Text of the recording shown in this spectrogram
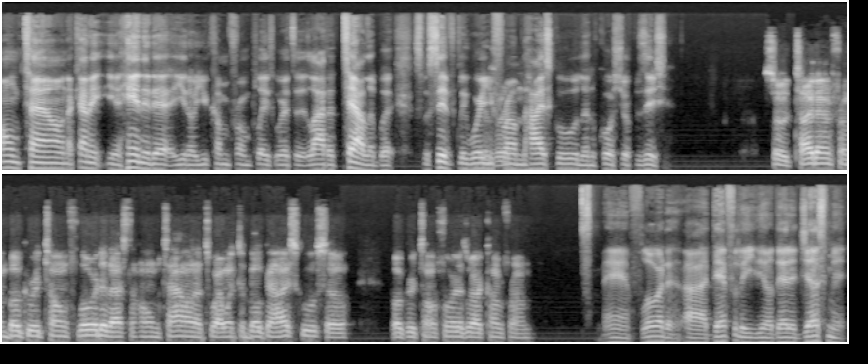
hometown. I kind of you know, hinted at, you know, you come from a place where it's a lot of talent, but specifically where you're from, the high school, and of course your position. So tight end from Boca Raton, Florida. That's the hometown. That's where I went to Boca High School. So Boca Raton, Florida is where I come from. Man, Florida, uh, definitely, you know, that adjustment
